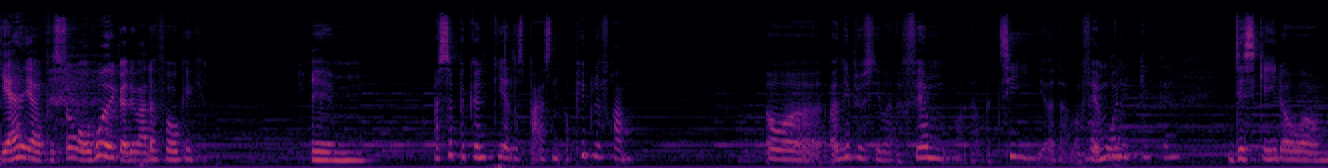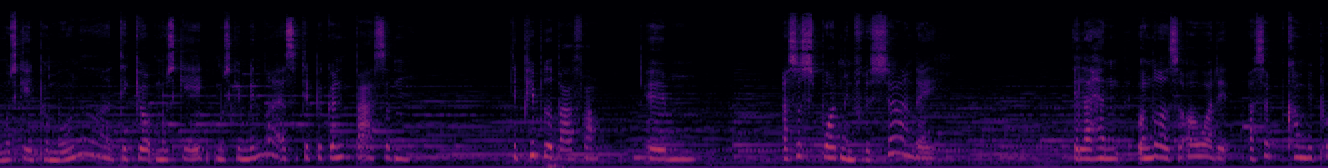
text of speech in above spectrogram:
Ja, jeg forstod overhovedet ikke, hvad det var, der foregik. Øhm, og så begyndte de ellers bare sådan at pible frem. Og, og lige pludselig var der fem, og der var 10, og der var 15. Hvor hurtigt gik det? Det skete over måske et par måneder, og det gjorde måske ikke, måske mindre. Altså det begyndte bare sådan, det piblede bare frem. Øhm, og så spurgte min frisør en dag, eller han undrede sig over det, og så kom vi på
